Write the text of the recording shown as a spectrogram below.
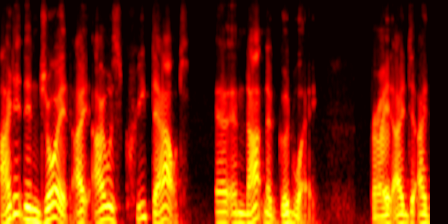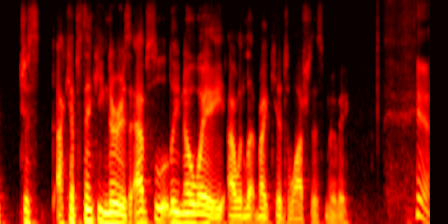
i didn't enjoy it i i was creeped out and, and not in a good way right I, I just i kept thinking there is absolutely no way i would let my kids watch this movie Yeah.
